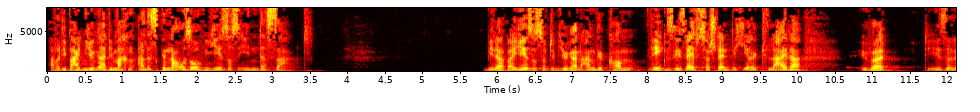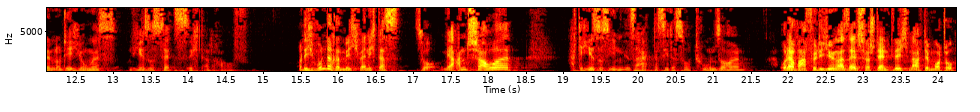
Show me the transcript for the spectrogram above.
Aber die beiden Jünger, die machen alles genauso, wie Jesus ihnen das sagt. Wieder bei Jesus und den Jüngern angekommen, legen sie selbstverständlich ihre Kleider über die Eselin und ihr Junges und Jesus setzt sich da drauf. Und ich wundere mich, wenn ich das so mir anschaue, hatte Jesus ihnen gesagt, dass sie das so tun sollen? Oder war für die Jünger selbstverständlich nach dem Motto,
